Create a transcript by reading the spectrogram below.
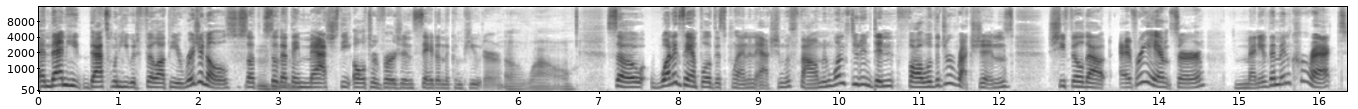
and then he that's when he would fill out the originals so, so that they matched the altered versions saved on the computer. Oh wow. So, one example of this plan in action was found when one student didn't follow the directions. She filled out every answer, many of them incorrect,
